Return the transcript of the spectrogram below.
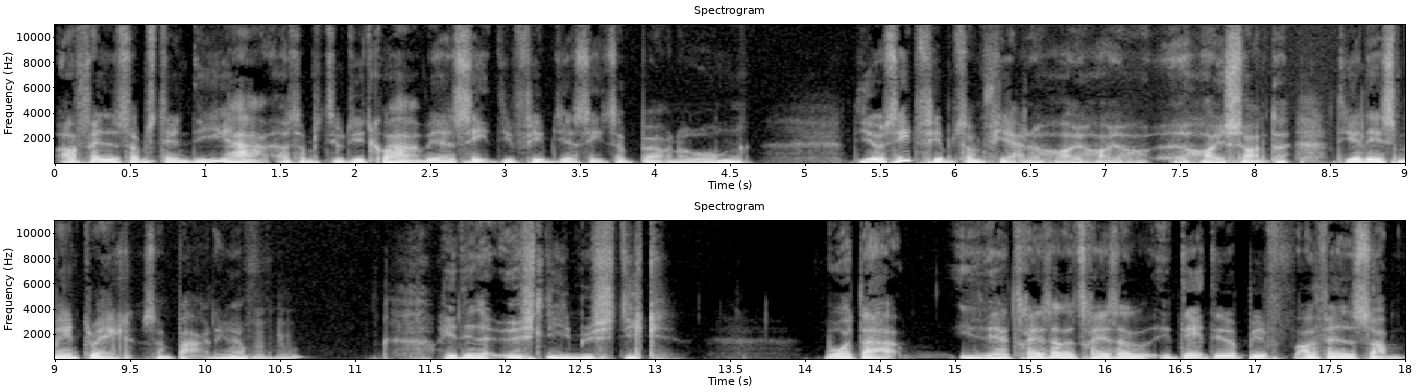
opfattelse, som Stan Lee har, og som Steve Ditko har ved at se de film, de har set som børn og unge. De har jo set film som fjerne høj, høj, høj, horisonter. De har læst Mandrake som barn, ikke? Mm-hmm. Og hele den der østlige mystik, hvor der i de 50'erne og 60'erne, i dag, det var blevet opfattet som,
